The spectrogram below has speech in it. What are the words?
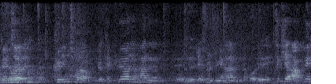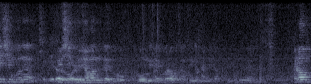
글자를 그림처럼 이렇게 표현을 하는 네. 예술 중에 하나입니다. 월요일. 특히 악필이신 분은 11월 글씨 월요일. 교정하는 데도 도움이 될 거라고 저는 생각합니다. 네. 그럼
